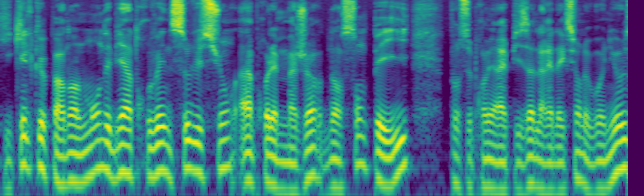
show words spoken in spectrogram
qui, quelque part dans le monde, eh bien, a trouvé une solution à un problème majeur dans son pays. Pour ce premier épisode, la rédaction de Wo News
